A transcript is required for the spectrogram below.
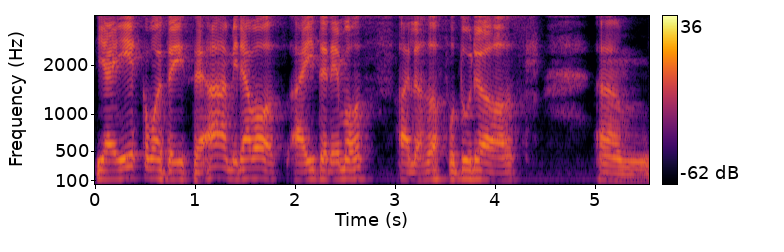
Y ahí es como te dice, ah, mira vos, ahí tenemos a los dos futuros um,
